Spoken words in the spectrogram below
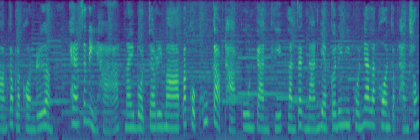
3 กับละครเรื่อง แค้นเสน่หา ในบทจริมาประกบคู่กับถากูลการทิพย์หลังจากนั้นแยบก็ได้มีผลงานละครกับทางช่อง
